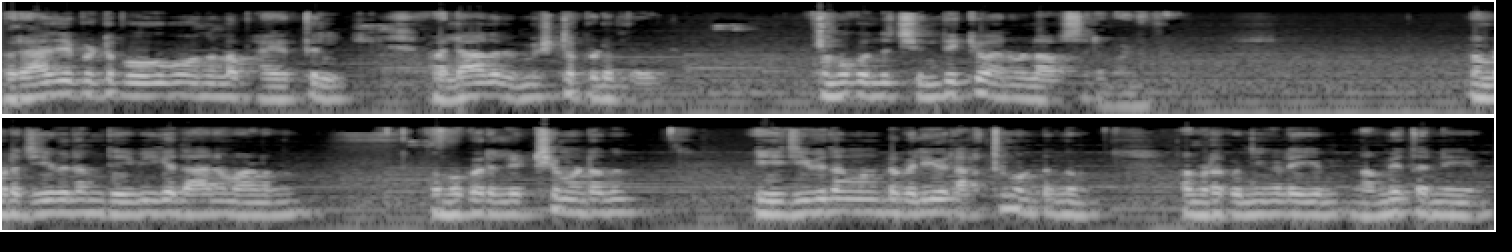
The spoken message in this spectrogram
പരാജയപ്പെട്ടു പോകുമോ എന്നുള്ള ഭയത്തിൽ വല്ലാതെ വിമിഷ്ടപ്പെടുമ്പോൾ നമുക്കൊന്ന് ചിന്തിക്കുവാനുള്ള അവസരമാണിത്. നമ്മുടെ ജീവിതം ദൈവിക ദാനമാണെന്നും നമുക്കൊരു ലക്ഷ്യമുണ്ടെന്നും ഈ ജീവിതം കൊണ്ട് വലിയൊരു അർത്ഥമുണ്ടെന്നും നമ്മുടെ കുഞ്ഞുങ്ങളെയും നമ്മെ തന്നെയും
